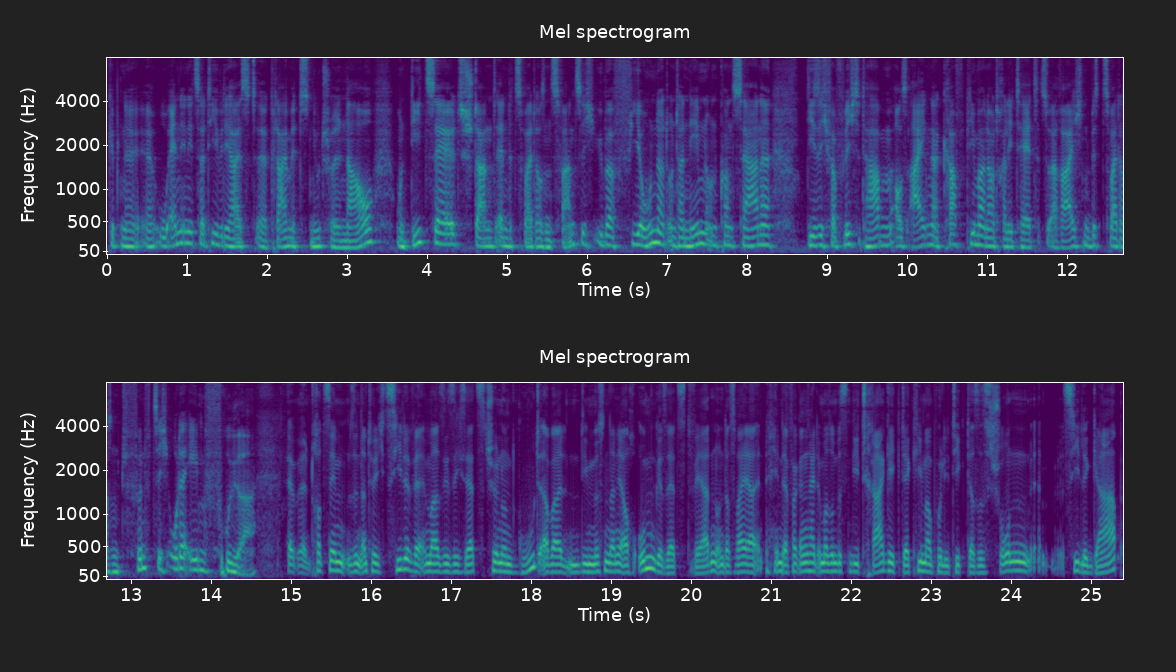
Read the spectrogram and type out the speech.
gibt eine äh, UN-Initiative, die heißt äh, Climate Neutral Now und die zählt Stand Ende 2020 über 400 Unternehmen und Konzerne, die sich verpflichtet haben, aus eigener Kraft Klimaneutralität zu erreichen bis 2050 oder eben früher. Äh, trotzdem sind natürlich Ziele, wer immer sie sich setzt, schön und gut, aber die müssen dann ja auch umgesetzt werden und das war ja in der Vergangenheit immer so ein bisschen die Tragik der Klimapolitik, dass es schon Ziele gab,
